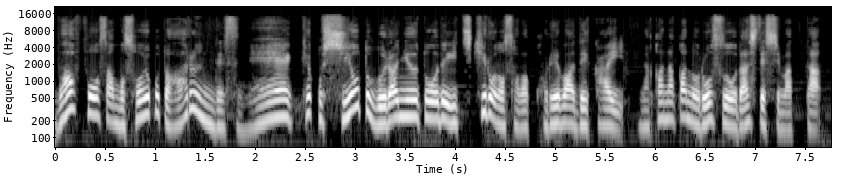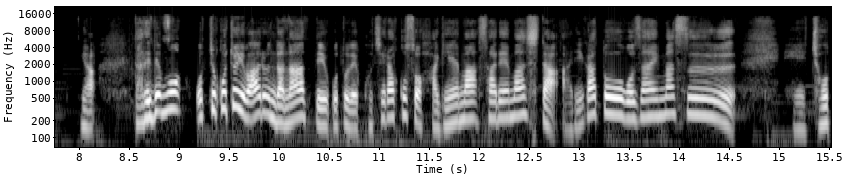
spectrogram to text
ワッフォーさんもそういうことあるんですね。結構塩とグラニュー糖で1キロの差はこれはでかい。なかなかのロスを出してしまった。いや、誰でもおっちょこちょいはあるんだなっていうことで、こちらこそ励まされました。ありがとうございます。えー、ちょっ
